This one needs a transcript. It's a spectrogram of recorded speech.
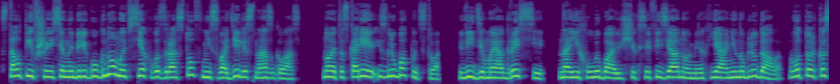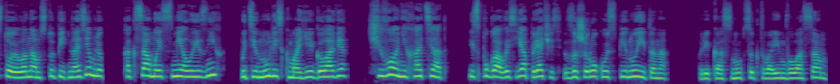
Столпившиеся на берегу гномы всех возрастов не сводили с нас глаз. Но это скорее из любопытства. Видимой агрессии на их улыбающихся физиономиях я не наблюдала. Вот только стоило нам ступить на землю, как самые смелые из них потянулись к моей голове. Чего они хотят? Испугалась я, прячась за широкую спину Итана. Прикоснуться к твоим волосам.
